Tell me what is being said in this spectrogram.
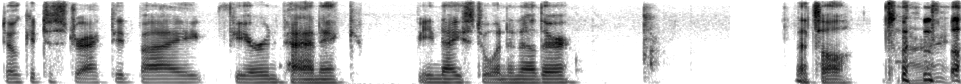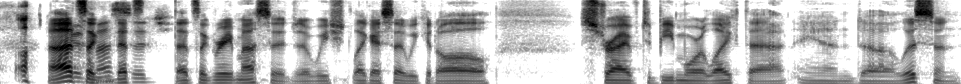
Don't get distracted by fear and panic. Be nice to one another. That's all. All right. That's a Good that's message. that's a great message. Uh, we sh- like I said, we could all strive to be more like that. And uh, listen,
